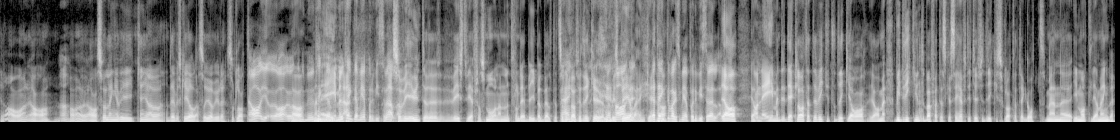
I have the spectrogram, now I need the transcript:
ja, ja, Ja. ja. Ja, så länge vi kan göra det vi ska göra så gör vi ju det såklart. Ja, ja, ja, Ja, nu, men tänkte, nej, jag, nu tänkte jag mer på det visuella. Alltså vi är ju inte, visst vi är från Småland men inte från det bibelbältet så det är Nej. klart vi dricker öl när vi Ja, spelar Henke. Jag tänkte faktiskt mer på det visuella. Ja, ja, nej, men det, det är klart att det är viktigt att dricka. Ja, ja, men vi dricker ju inte bara för att det ska se häftigt ut, vi dricker såklart för att det är gott, men eh, i måttliga mängder.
